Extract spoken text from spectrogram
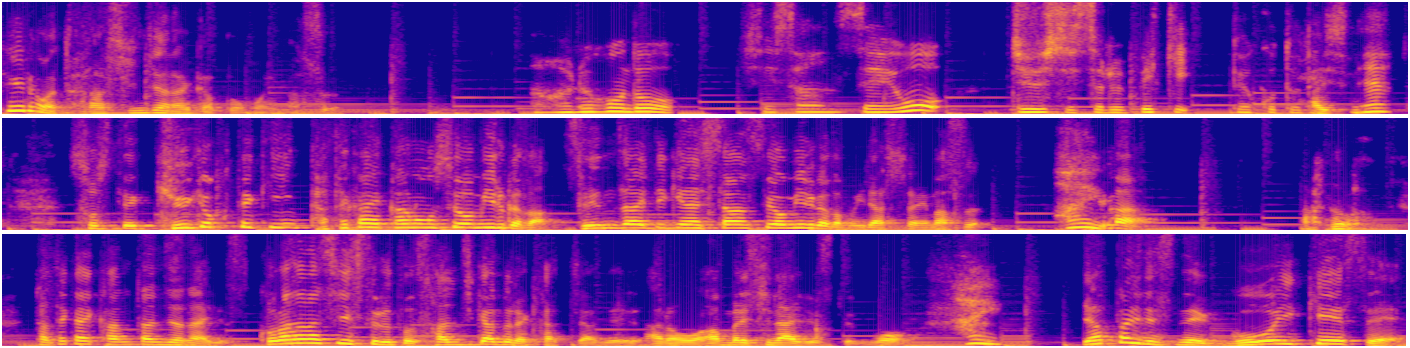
っていうのが正しいんじゃないかと思います。なるほど。資産性を重視するべきということですね。そして究極的に建て替え可能性を見る方潜在的な資産性を見る方もいらっしゃいますはい。があの建て替え簡単じゃないです。この話すると3時間ぐらいかかっちゃうんであのあんまりしないですけどもはい。やっぱりですね合意形成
